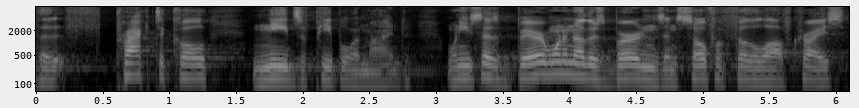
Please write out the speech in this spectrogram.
the practical needs of people in mind. When he says, bear one another's burdens and so fulfill the law of Christ,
